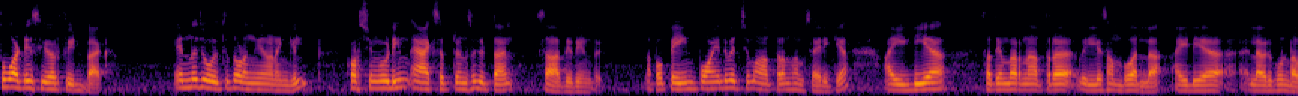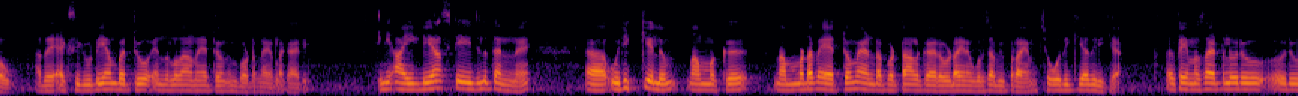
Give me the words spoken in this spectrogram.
so what is your feedback എന്ന് ചോദിച്ച് തുടങ്ങുകയാണെങ്കിൽ കുറച്ചും കൂടിയും ആക്സെപ്റ്റൻസ് കിട്ടാൻ സാധ്യതയുണ്ട്. അപ്പോൾ പെയിൻ പോയിന്റ് വെച്ച് മാത്രം സംസാരിക്കുക. ഐഡിയ സത്യം പറഞ്ഞാൽ അത്ര വലിയ സംഭവമല്ല. ഐഡിയ എല്ലാവർക്കും ഉണ്ടാവും. അത് എക്സിക്യൂട്ട് ചെയ്യാൻ പറ്റുമോ എന്നുള്ളതാണ് ഏറ്റവും ഇമ്പോർട്ടന്റ് ആയിട്ടുള്ള കാര്യം. ഇനി ഐഡിയ സ്റ്റേജിൽ തന്നെ ഒരിക്കലും നമുക്ക് നമ്മുടെ ഏറ്റവും വേണ്ടപ്പെട്ട ആൾക്കാരോട് അതിനെക്കുറിച്ച് അഭിപ്രായം ചോദിക്കാതിരിക്കുക. അത് ഫേമസ് ആയിട്ടുള്ളൊരു ഒരു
